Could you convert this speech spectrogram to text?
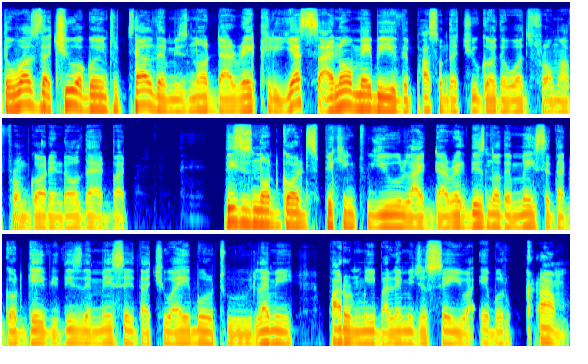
the words that you are going to tell them is not directly yes i know maybe the person that you got the words from are from god and all that but this is not god speaking to you like direct. This is not the message that god gave you. This is the message that you are able to let me pardon me but let me just say you are able to cram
